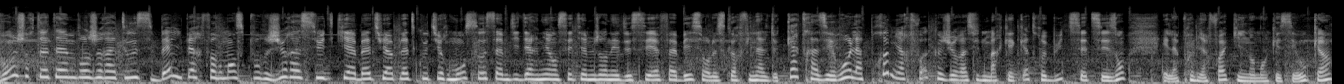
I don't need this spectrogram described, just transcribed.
Bonjour Totem, bonjour à tous. Belle performance pour Jura Sud qui a battu à plat de couture Monceau samedi dernier en 7 journée de CFAB sur le score final de 4 à 0. La première fois que Jura Sud marquait 4 buts cette saison et la première fois qu'il n'en encaissait aucun.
